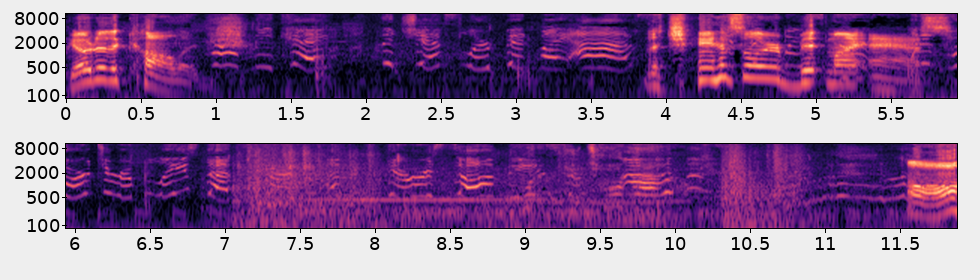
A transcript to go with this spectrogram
go to the college. Help me, Kay! The Chancellor bit my ass! The Chancellor bit my skirt, ass. It's hard to replace that skirt. and There are zombies. What are you Aw,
